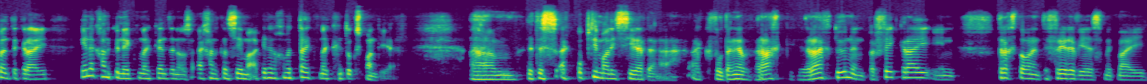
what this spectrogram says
punte kry en ek gaan connect met my kind en ons ek gaan kan sê maar ek het nog 'n tyd met my kind ook spandeer. Ehm um, dit is ek optimaliseer dinge. Ek wil dinge reg reg doen en perfek kry en terugstaan en tevrede wees met my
